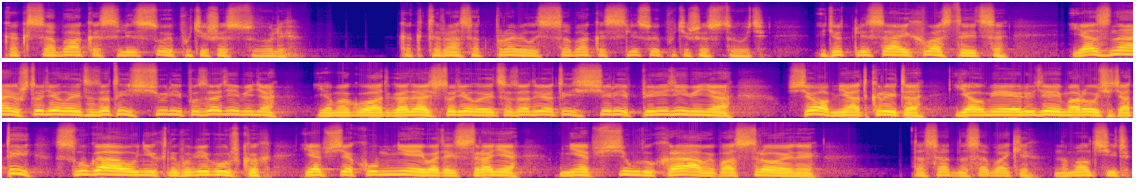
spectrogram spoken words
как собака с лисой путешествовали. Как-то раз отправилась собака с лисой путешествовать. Идет лиса и хвастается. «Я знаю, что делается за тысячу ри позади меня. Я могу отгадать, что делается за две тысячи ри впереди меня. Все мне открыто. Я умею людей морочить, а ты – слуга у них на побегушках. Я всех умнее в этой стране. Мне всюду храмы построены». Досадно собаке, но молчит.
